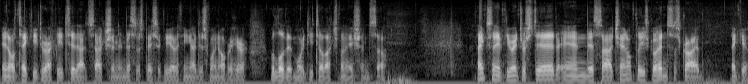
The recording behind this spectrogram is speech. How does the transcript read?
and it'll take you directly to that section. And this is basically everything I just went over here with a little bit more detailed explanation. So thanks. And if you're interested in this uh, channel please go ahead and subscribe. Thank you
